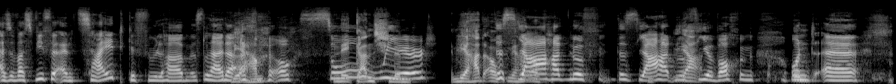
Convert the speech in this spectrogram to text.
also was wir für ein Zeitgefühl haben, ist leider Wir einfach auch so Nee, ganz schlimm. weird. Mir hat auch, Das mir Jahr hat hat nur, das Jahr hat nur Ja. vier Wochen und, äh, auch,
